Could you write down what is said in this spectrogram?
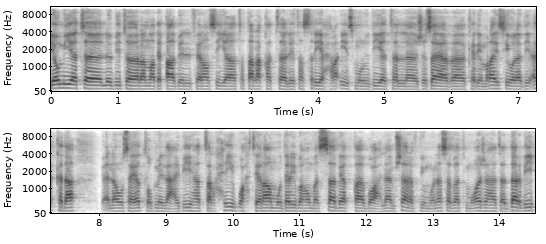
يومية لوبيتر الناطقة بالفرنسية تطرقت لتصريح رئيس مولودية الجزائر كريم رايسي والذي أكد بأنه سيطلب من لاعبيها الترحيب واحترام مدربهم السابق بوعلام شارف بمناسبة مواجهة الدربي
